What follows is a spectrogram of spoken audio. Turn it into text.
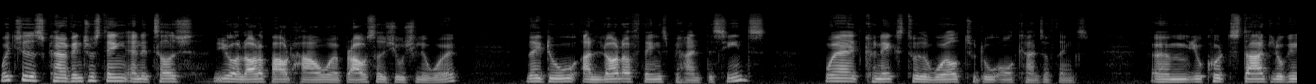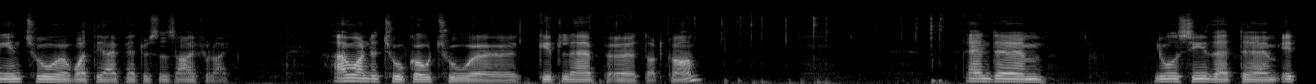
Which is kind of interesting and it tells you a lot about how uh, browsers usually work. They do a lot of things behind the scenes where it connects to the world to do all kinds of things um, you could start looking into uh, what the IP addresses are if you like. I wanted to go to uh, gitlab.com uh, and um, you will see that um, it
